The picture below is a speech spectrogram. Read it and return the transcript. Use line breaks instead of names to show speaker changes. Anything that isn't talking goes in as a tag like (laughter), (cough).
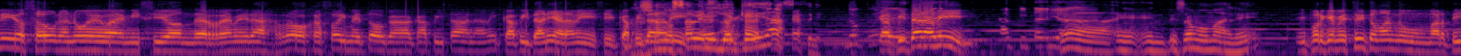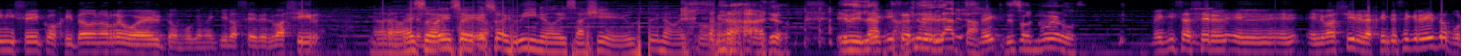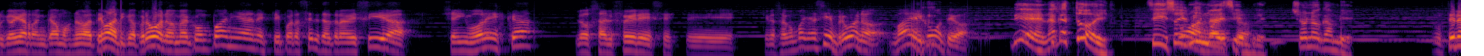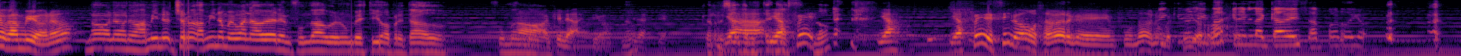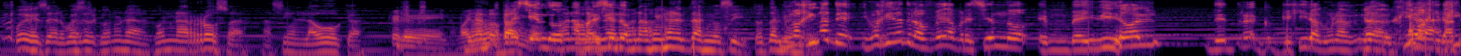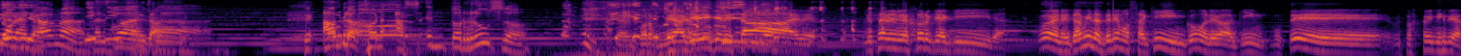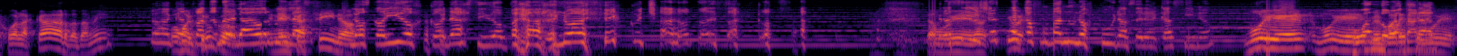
Bienvenidos a una nueva emisión de Remeras Rojas. Hoy me toca capitán a mí, capitanear a mí, sí, capitán
Ya
a
no
mí.
sabe ni lo que (laughs) hace.
No puede
Capitán a mí.
Capitanear.
Ya, eh, empezamos mal, ¿eh?
Y porque me estoy tomando un martini seco, agitado, no revuelto, porque me quiero hacer el Bashir.
No, no, eso, eso, eso es vino de Sayé, usted no me (laughs) joda.
Claro. Es de lata,
quiso
vino de lata,
me-
de esos nuevos.
Me quise hacer el, el, el, el Bashir, el agente secreto, porque hoy arrancamos nueva temática. Pero bueno, me acompañan este, para hacer esta travesía Jane Bonesca, los alferes este, que nos acompañan siempre. Bueno, Mael, ¿cómo te va?
Bien, acá estoy. Sí, soy el
¿Cómo
mismo de
eso?
siempre. Yo no cambié.
Usted no cambió, ¿no?
No, no, no. A mí no, yo no, a mí no me van a ver enfundado en un vestido apretado, fumando.
Ah, qué lástima,
¿No?
qué lástima.
Que
y
resalta (laughs)
a- y a Fe-
¿no?
Y a, y a Fede sí lo vamos a ver eh, enfundado en un
Me quedó
vestido
la
rojo.
imagen en la cabeza, por Dios.
Puede ser, puede ser con una, con una rosa así en la boca.
Qué lindo, bailando
No,
tango.
apareciendo-
Van a,
apareciendo-
bailar, van a bailar el tango, sí, totalmente.
Imagínate, imagínate la Fede apareciendo en Baby Doll detrás- que gira con una, una
Claro, gira,
cama
la, gira la cama,
Sí,
tal
sí,
cual, hablo con acento ruso.
Por- Mirá, qué bien que le sale. Le sale mejor que a Kira. Bueno, y también la tenemos a Kim. ¿Cómo le va, Kim? ¿Usted (laughs) va a venir a jugar las cartas también?
Acá
¿Cómo el
tratando
truco?
de
En
lavarme
el
las-
casino.
los oídos con ácido para no haber escuchado todas esas cosas.
Está muy
Pero
bien.
sí,
¿no?
yo estoy acá fumando unos puros en el casino.
Muy bien, muy bien.
Jugando
me parece muy bien.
